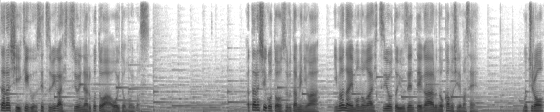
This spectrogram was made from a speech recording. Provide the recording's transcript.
新しい器具設備が必要になることは多いと思います。新しいことをするためには今ないものが必要という前提があるのかもしれません。もちろん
